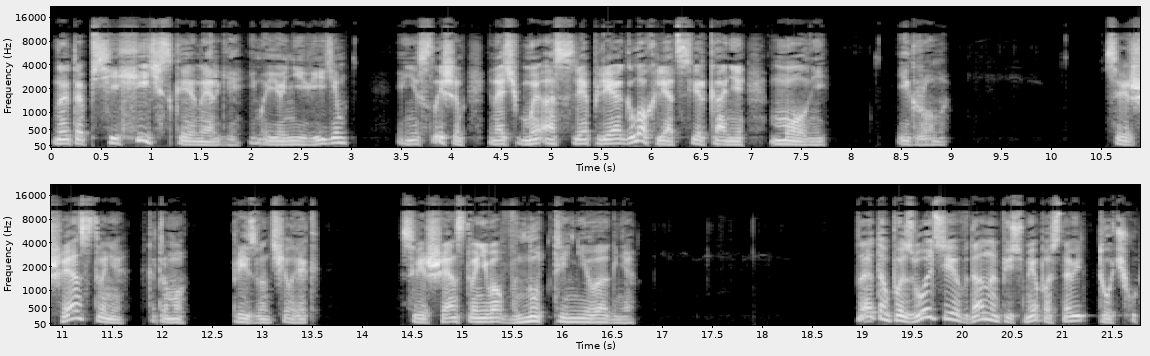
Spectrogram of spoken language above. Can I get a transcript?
Но это психическая энергия, и мы ее не видим и не слышим, иначе мы ослепли и оглохли от сверкания молний и грома. Совершенствование, которому призван человек, совершенствование его внутреннего огня. На этом позвольте в данном письме поставить точку,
